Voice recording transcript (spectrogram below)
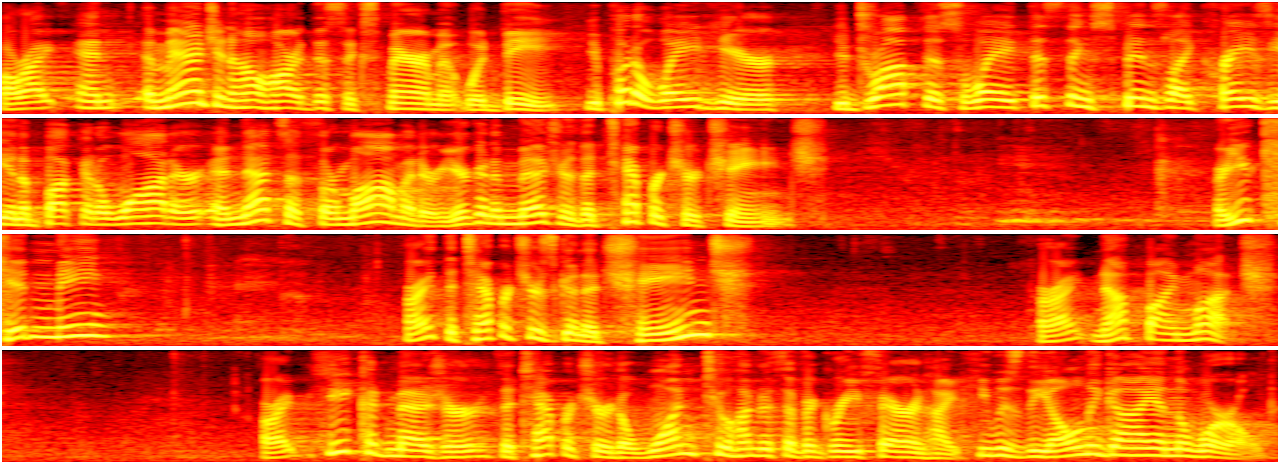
All right, and imagine how hard this experiment would be. You put a weight here, you drop this weight, this thing spins like crazy in a bucket of water, and that's a thermometer. You're going to measure the temperature change. Are you kidding me? All right, the temperature is going to change. All right, not by much. All right, he could measure the temperature to 1 200th of a degree Fahrenheit. He was the only guy in the world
